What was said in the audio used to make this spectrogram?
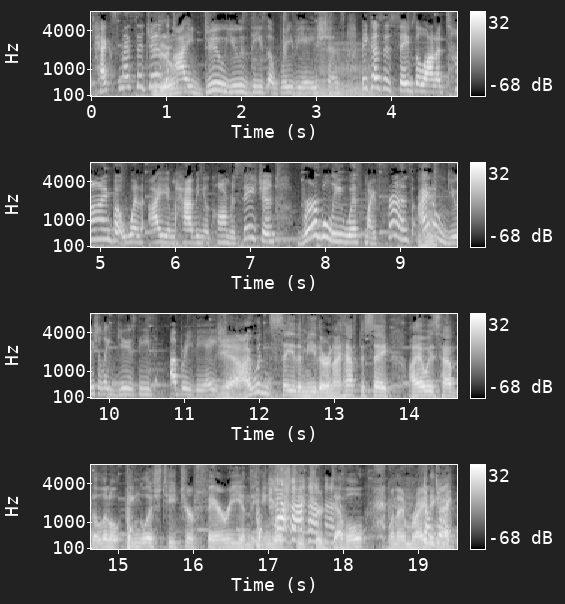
text messages, do? I do use these abbreviations mm. because it saves a lot of time. But when I am having a conversation verbally with my friends, mm -hmm. I mm-hmm. don't usually use these abbreviations. Yeah, I wouldn't say them either. And I have to say, I always have the little English teacher fairy and the English teacher devil when I'm writing. Don't do I, it.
